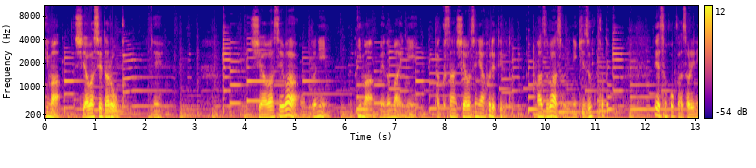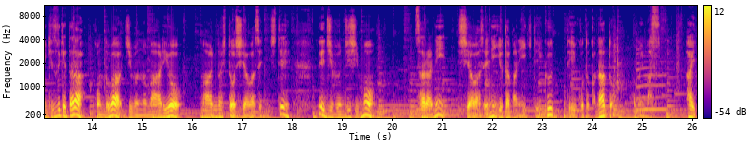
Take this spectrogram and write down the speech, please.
今幸せだろうか、ね、幸せは本当に今目の前にたくさん幸せにあふれているとまずはそれに気づくことでそこからそれに気づけたら今度は自分の周りを周りの人を幸せにしてで自分自身もさらに幸せに豊かに生きていくっていうことかなと思います。はい、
